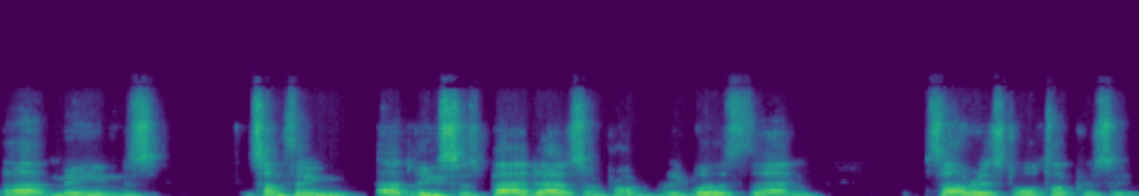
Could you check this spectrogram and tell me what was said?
uh, means something at least as bad as and probably worse than Tsarist autocracy.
